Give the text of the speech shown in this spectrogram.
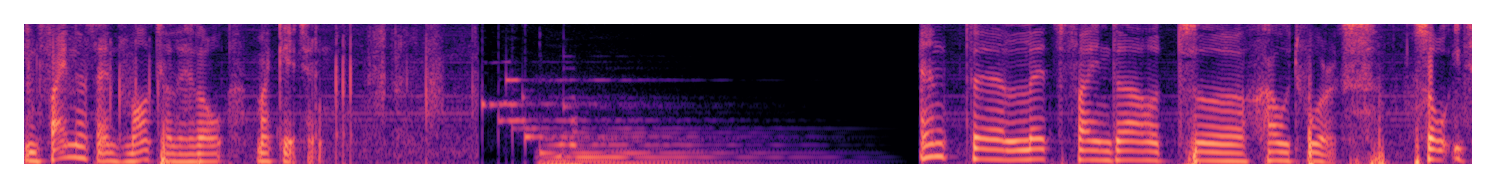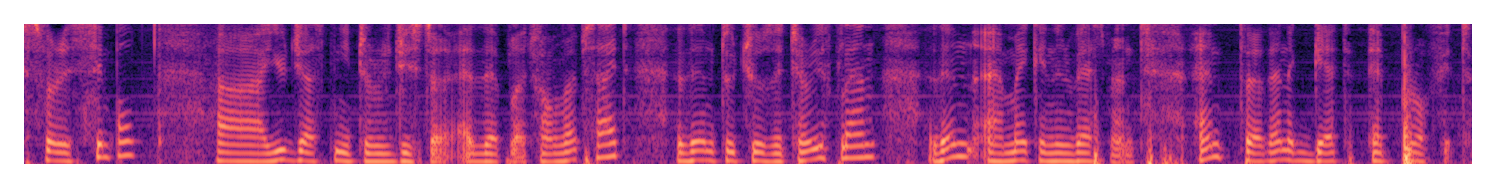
in finance and multi-level marketing. And uh, let's find out uh, how it works. So it's very simple. Uh, you just need to register at the platform website then to choose a tariff plan then uh, make an investment and uh, then get a profit.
